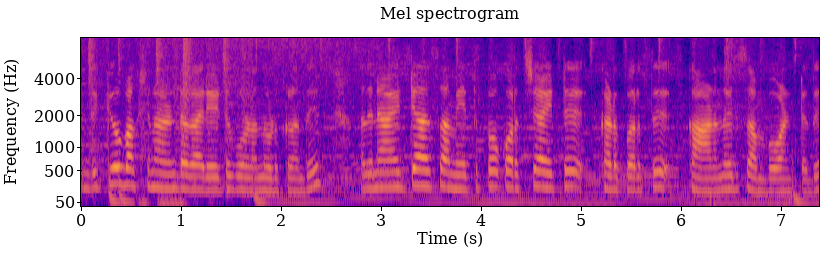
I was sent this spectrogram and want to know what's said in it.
എന്തൊക്കെയോ ഭക്ഷണമാണ് കേട്ടോ കാര്യമായിട്ട് കൊണ്ടുവന്ന് കൊടുക്കുന്നത് അതിനായിട്ട് ആ സമയത്ത് ഇപ്പോൾ കുറച്ചായിട്ട് കടപ്പുറത്ത് കാണുന്ന ഒരു സംഭവമാണ് ഇട്ടത്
